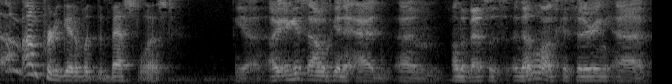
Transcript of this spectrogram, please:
I'm, I'm pretty good with the best list. Yeah, I, I guess I was going to add um, on the best list. Another one I was considering. Uh,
